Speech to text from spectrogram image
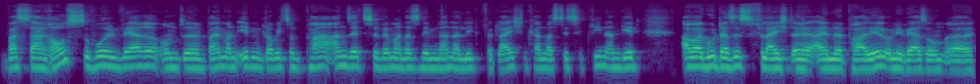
was da rauszuholen wäre und äh, weil man eben, glaube ich, so ein paar Ansätze, wenn man das nebeneinander legt, vergleichen kann, was Disziplin angeht. Aber gut, das ist vielleicht äh, eine Paralleluniversum, äh,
